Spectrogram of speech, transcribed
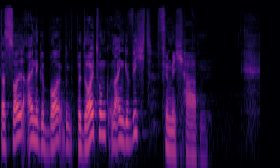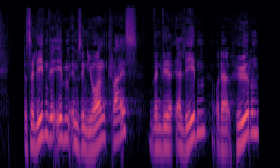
das soll eine Bedeutung und ein Gewicht für mich haben. Das erleben wir eben im Seniorenkreis, wenn wir erleben oder hören,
